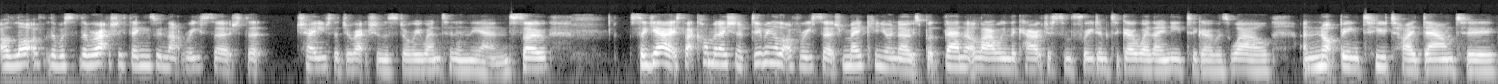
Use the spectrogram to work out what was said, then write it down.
a lot of there was there were actually things in that research that changed the direction the story went in in the end. So so yeah, it's that combination of doing a lot of research, making your notes, but then allowing the characters some freedom to go where they need to go as well, and not being too tied down to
